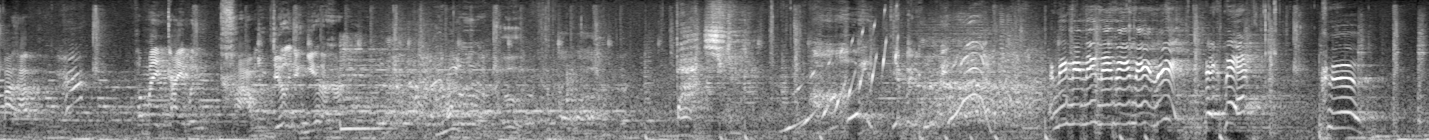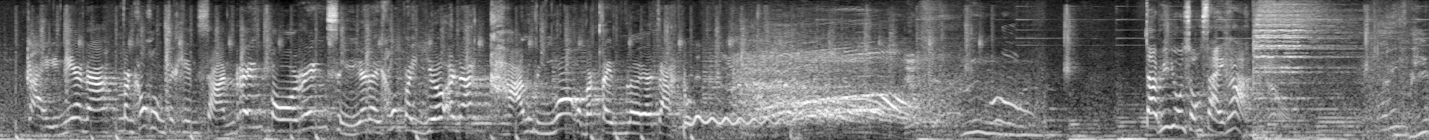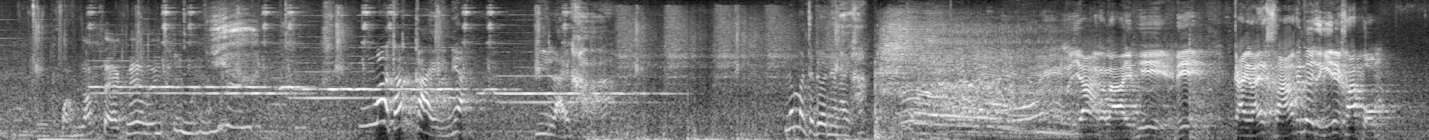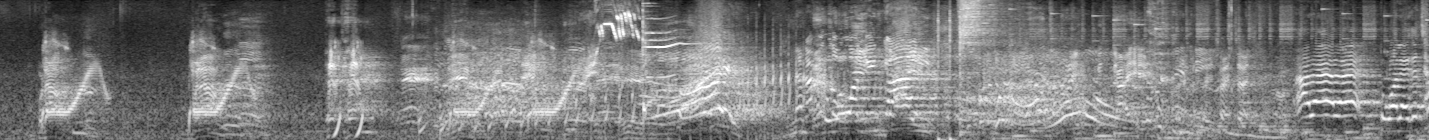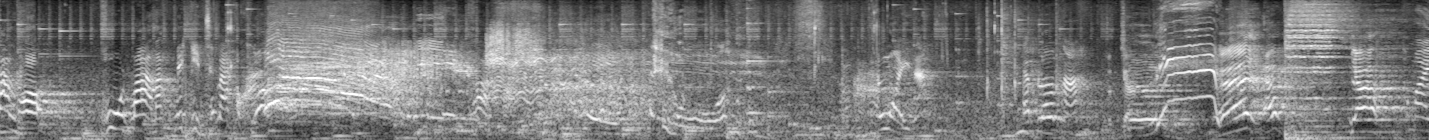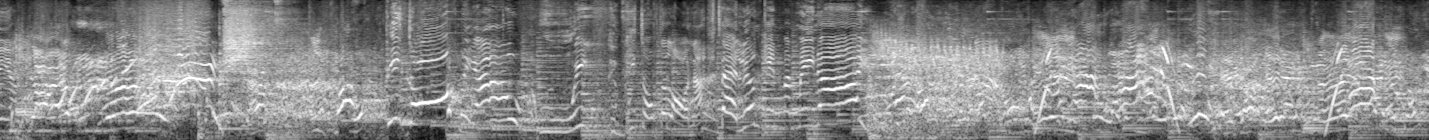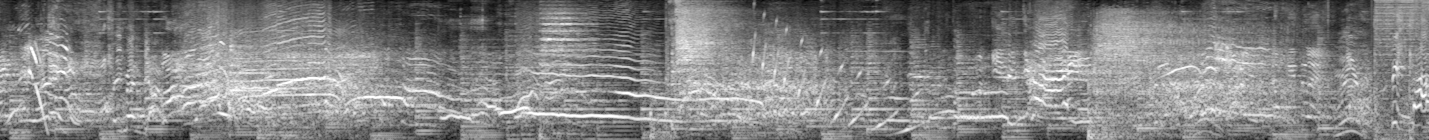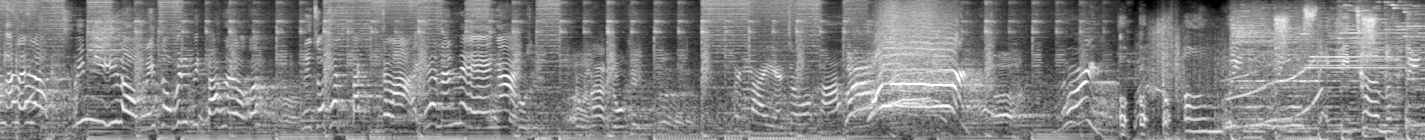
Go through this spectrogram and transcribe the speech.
ป้าครับทำไมไก่มันขามันเยอะอย่างนี้ล่ะฮะป้าชีนี่นี่นี่นี่นี่นี่นี่เด็กๆ คือ ไก่เนี่ยนะ มันก็คงจะกินสารเร่งโตเร่งสีอะไรเข้าไปเยอะนะ ขามันถึงงอกออกมาเต็มเลย ความลับแตกแน่เลยพี่ยุนว่าถ้าไก่เนี่ย มีหลายขา แล้วมันจะเดินยังไงคะ โอ้โอ้โอ้โอ้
